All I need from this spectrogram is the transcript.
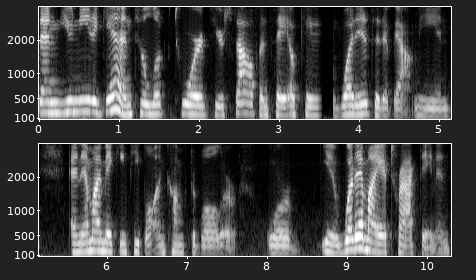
then you need again to look towards yourself and say okay what is it about me? And and am i making people uncomfortable or or you know what am i attracting? And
